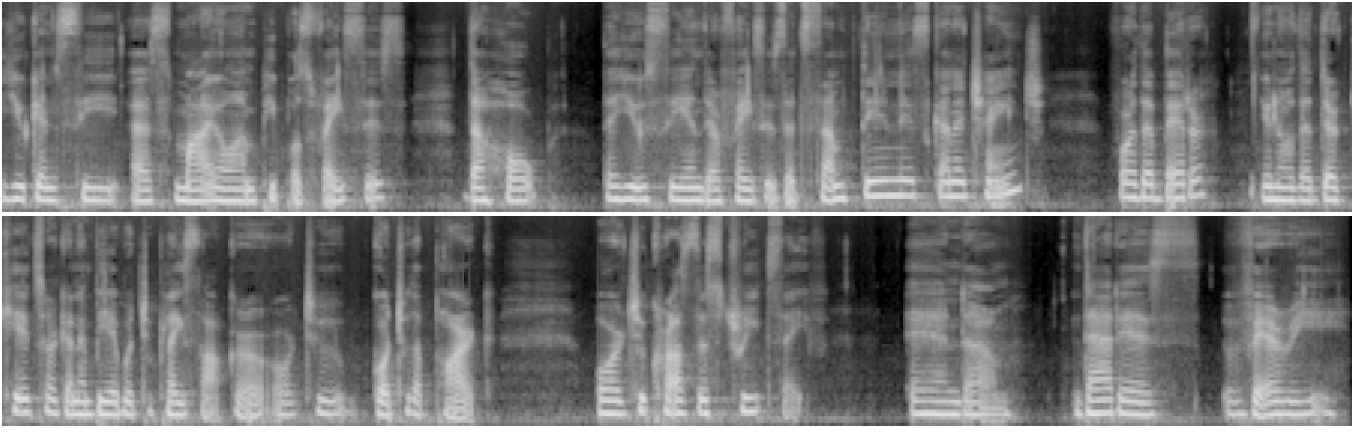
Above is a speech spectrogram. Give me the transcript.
you can see a smile on people's faces, the hope that you see in their faces that something is going to change for the better. You know, that their kids are going to be able to play soccer or to go to the park or to cross the street safe. And um, that is very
